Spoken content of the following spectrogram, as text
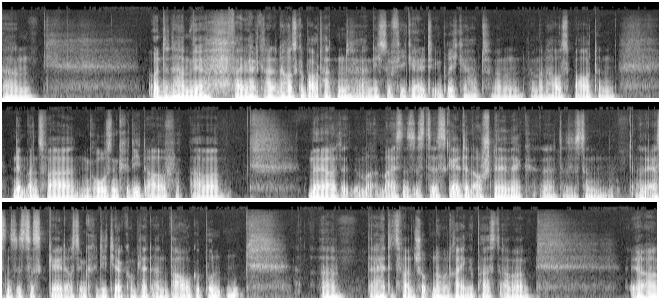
Ähm, und dann haben wir, weil wir halt gerade ein Haus gebaut hatten, äh, nicht so viel Geld übrig gehabt. Wenn man, wenn man ein Haus baut, dann nimmt man zwar einen großen Kredit auf, aber naja, meistens ist das Geld dann auch schnell weg. Ne? Das ist dann, also erstens ist das Geld aus dem Kredit ja komplett an Bau gebunden. Da hätte zwar ein Schuppen noch mit reingepasst, aber ja,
